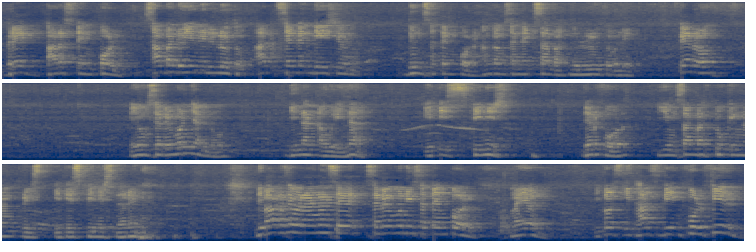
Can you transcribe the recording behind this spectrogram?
bread para sa temple. Sabado yung niluluto. At 7 days yun dun sa temple. Hanggang sa next Sabbath, niluluto ulit. Pero, yung ceremonial no, dinan away na. It is finished. Therefore, yung Sabbath cooking ng priest, it is finished na rin. Di ba kasi wala nang ceremony sa temple ngayon? Because it has been fulfilled.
